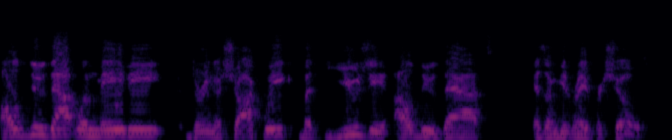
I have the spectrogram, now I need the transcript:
I'll do that one maybe during a shock week, but usually I'll do that as I'm getting ready for shows.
